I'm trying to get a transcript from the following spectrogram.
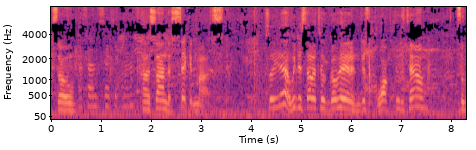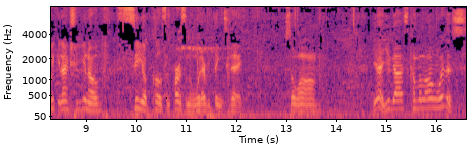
So Hassan the second mosque. Hassan the second mosque. So yeah, we decided to go ahead and just walk through the town so we can actually, you know, see up close and personal with everything today. So um yeah, you guys come along with us.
